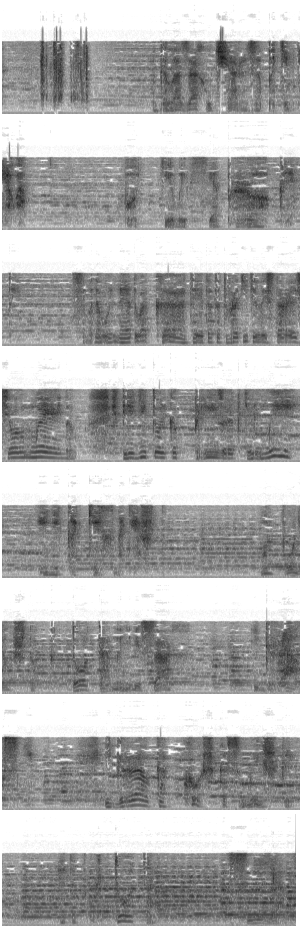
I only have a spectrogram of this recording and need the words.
В глазах у Чарльза потемнело. Будьте вы все прокляты. Самодовольный адвокат и этот отвратительный старый осел Мейнов. Впереди только призрак тюрьмы и никаких надежд. Он понял, что кто-то на небесах играл с ним. Играл, как кошка с мышкой. Этот кто-то смеялся.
